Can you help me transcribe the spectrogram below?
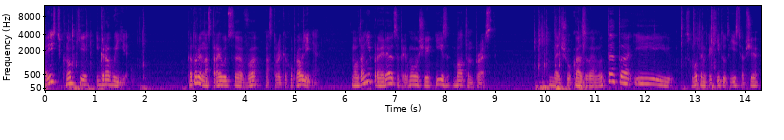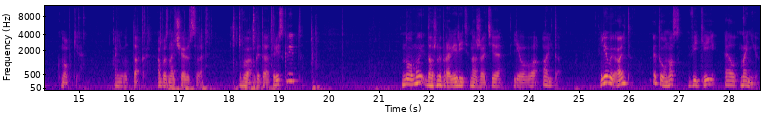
А есть кнопки игровые, которые настраиваются в настройках управления. Вот они проверяются при помощи isButtonPressed. Дальше указываем вот это и смотрим, какие тут есть вообще кнопки. Они вот так обозначаются в GTA 3 скрипт. Но мы должны проверить нажатие левого альта. Левый альт это у нас VKL Menu.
